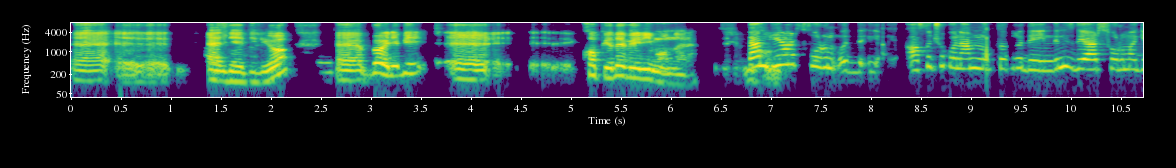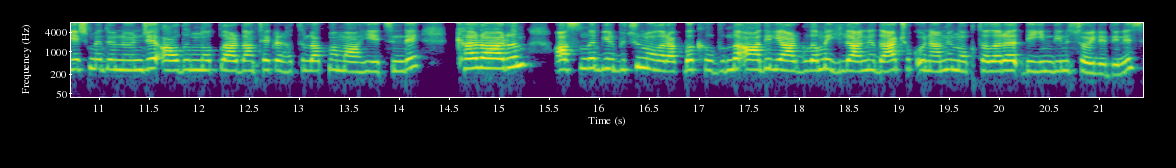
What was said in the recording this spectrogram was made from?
e, e, elde ediliyor. E, böyle bir e, e, kopya da vereyim onlara. Ben diğer sorum aslında çok önemli noktalara değindiniz. Diğer soruma geçmeden önce aldığım notlardan tekrar hatırlatma mahiyetinde kararın aslında bir bütün olarak bakıldığında adil yargılama ihlaline dair çok önemli noktalara değindiğini söylediniz.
